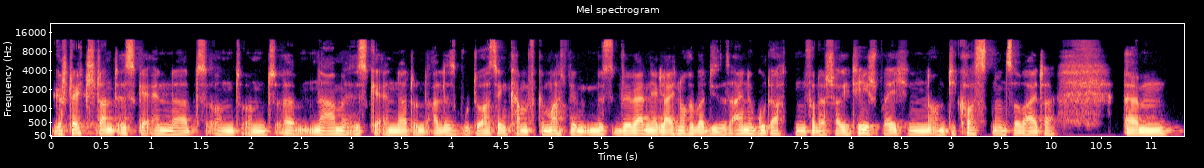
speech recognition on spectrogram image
Geschlechtsstand ist geändert und, und ähm, Name ist geändert und alles gut. Du hast den Kampf gemacht. Wir müssen, wir werden ja gleich noch über dieses eine Gutachten von der Charité sprechen und die Kosten und so weiter. Ähm,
